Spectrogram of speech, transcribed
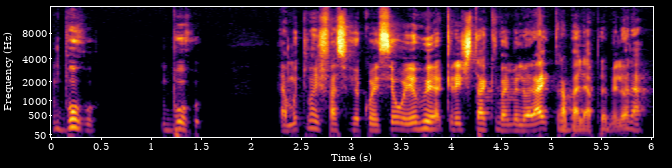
Burro. Burro. É muito mais fácil reconhecer o erro e acreditar que vai melhorar e trabalhar para melhorar.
